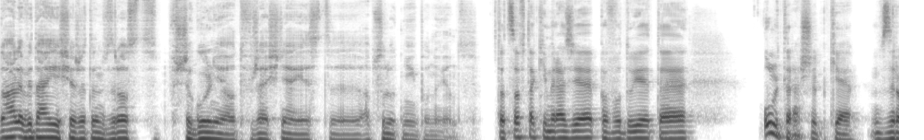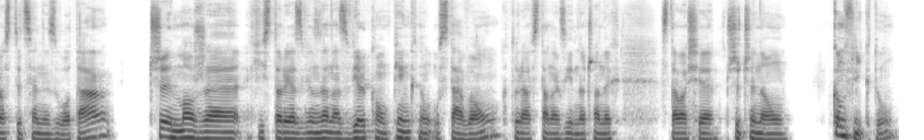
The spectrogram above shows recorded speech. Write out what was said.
no, ale wydaje się, że ten wzrost, szczególnie od września, jest e, absolutnie imponujący. To co w takim razie powoduje te ultra szybkie wzrosty ceny złota? Czy może historia związana z wielką, piękną ustawą, która w Stanach Zjednoczonych stała się przyczyną konfliktu?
